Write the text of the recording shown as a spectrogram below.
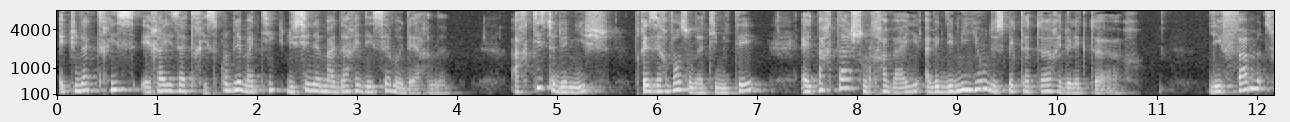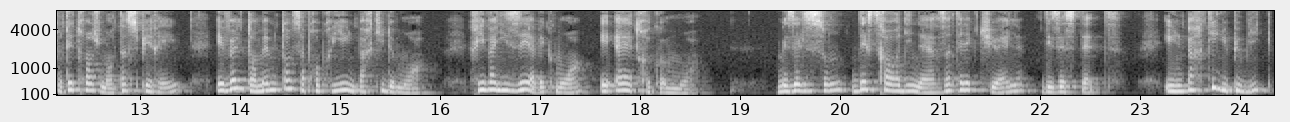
est une actrice et réalisatrice emblématique du cinéma d'art et d'essai moderne. Artiste de niche, préservant son intimité, elle partage son travail avec des millions de spectateurs et de lecteurs. Les femmes sont étrangement inspirées et veulent en même temps s'approprier une partie de moi, rivaliser avec moi et être comme moi. Mais elles sont d'extraordinaires intellectuels, des esthètes, et une partie du public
